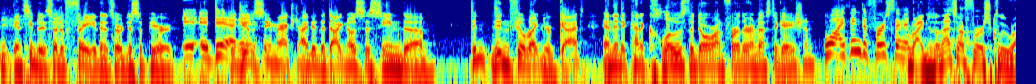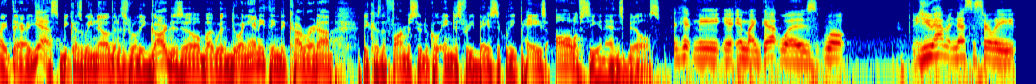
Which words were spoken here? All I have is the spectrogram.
It seemed to sort of fade, then it sort of disappeared. It, it did. Did you have the same reaction I did? The diagnosis seemed um, didn't didn't feel right in your gut, and then it kind of closed the door on further investigation? Well, I think the first thing that Right. So that's our first clue right there. Yes, because we know that it's really Gardasil, but we're doing anything to cover it up because the pharmaceutical industry basically pays all of CNN's bills. It hit me in my gut was, well, you haven't necessarily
